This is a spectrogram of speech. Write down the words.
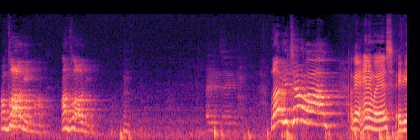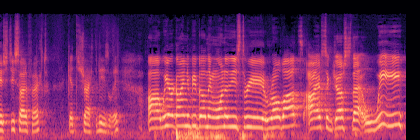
I'm vlogging, Mom. I'm vlogging. Love you too, Mom. Okay, anyways, ADHD side effect. Get distracted easily. Uh, we are going to be building one of these three robots. I suggest that we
